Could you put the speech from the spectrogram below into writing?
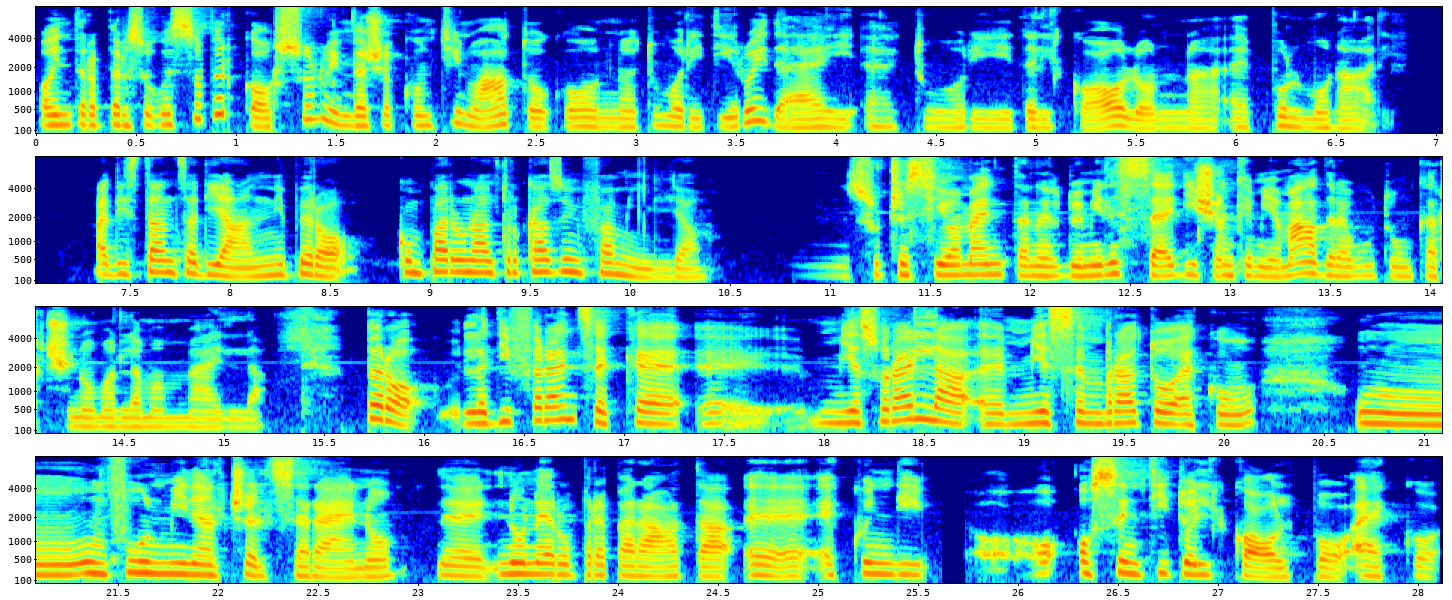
ho intrapreso questo percorso, lui invece ha continuato con tumori tiroidei, e tumori del colon e polmonari. A distanza di anni, però, compare un altro caso in famiglia. Successivamente nel 2016 anche mia madre ha avuto un carcinoma alla mammella, però la differenza è che eh, mia sorella eh, mi è sembrato ecco, un, un, fulmine al ciel sereno, eh, non ero preparata eh, e quindi ho, ho, sentito il colpo. Ecco.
